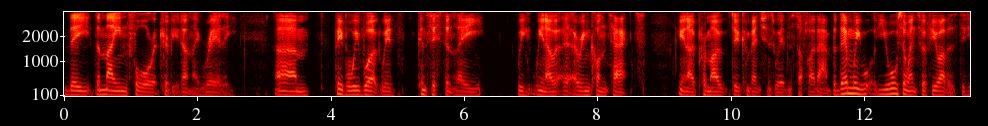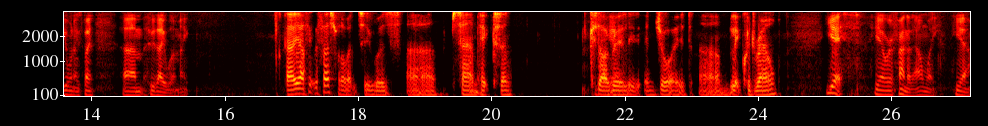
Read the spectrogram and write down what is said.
the the main four at Tribute, don't they? Really, um, people we've worked with consistently. We you know are in contact. You know, promote, do conventions with, and stuff like that. But then we, you also went to a few others. Did you want to explain um, who they were, mate? Uh, yeah, I think the first one I went to was uh, Sam Hickson because I Yeah. really enjoyed um, Liquid Realm. Yes. Yeah, we're a fan of that, aren't we? Yeah.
